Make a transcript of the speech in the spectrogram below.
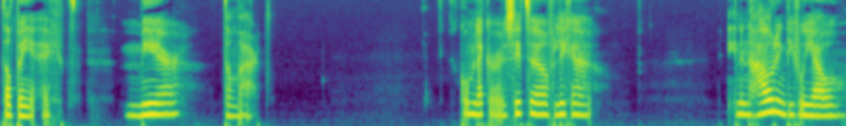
dat ben je echt meer dan waard. Kom lekker zitten of liggen in een houding die voor jou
